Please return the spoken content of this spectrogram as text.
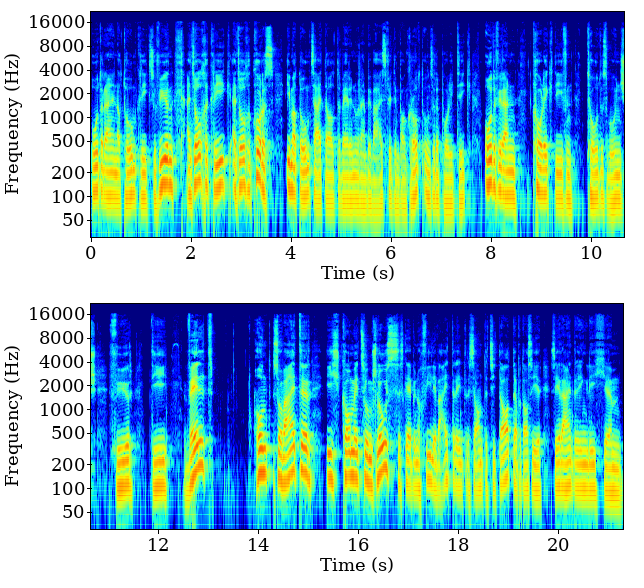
oder einen Atomkrieg zu führen. Ein solcher Krieg, ein solcher Kurs im Atomzeitalter wäre nur ein Beweis für den Bankrott unserer Politik oder für einen kollektiven Todeswunsch für die Welt und so weiter. Ich komme zum Schluss. Es gäbe noch viele weitere interessante Zitate, aber das hier sehr eindringlich. Ähm,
